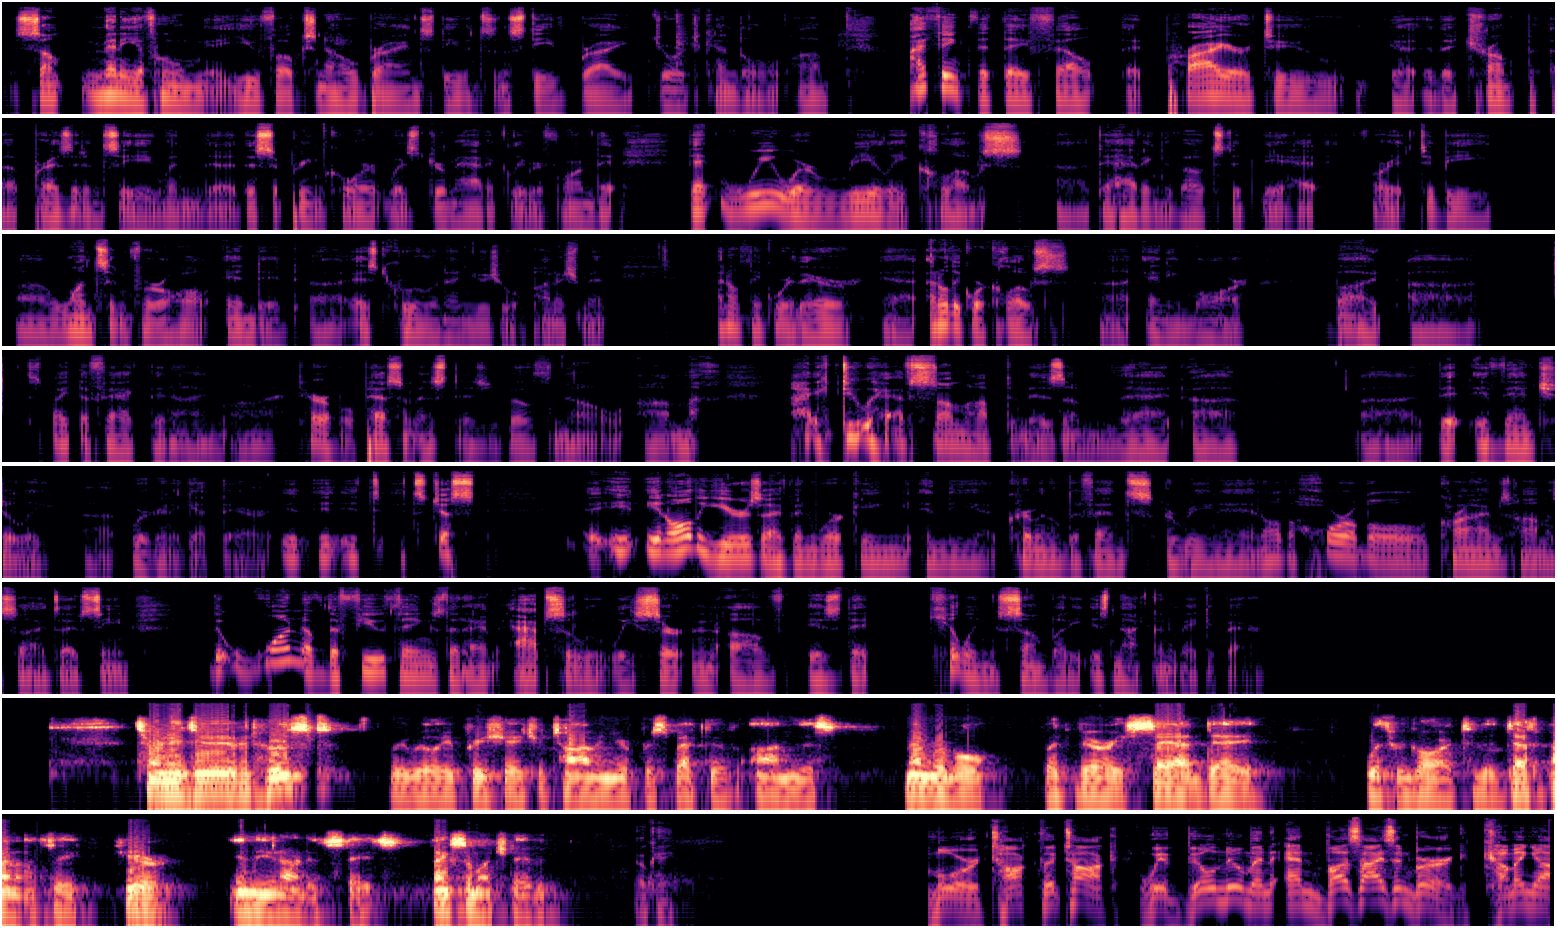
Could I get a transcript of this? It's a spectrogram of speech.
some many of whom you folks know, Bryan Stevenson, Steve Bright, George Kendall. Um, I think that they felt that prior to uh, the Trump uh, presidency, when the, the Supreme Court was dramatically reformed, that that we were really close uh, to having the votes to be for it to be uh, once and for all ended uh, as cruel and unusual punishment. I don't think we're there. Uh, I don't think we're close uh, anymore. But uh, despite the fact that I'm a terrible pessimist, as you both know, um, I do have some optimism that uh, that eventually we're going to get there. It, it, it's it's just in all the years I've been working in the uh, criminal defense arena and all the horrible crimes, homicides I've seen, the one of the few things that I am absolutely certain of is that killing somebody is not going to make it better. Attorney David Hoose, we really appreciate your time and your perspective on this memorable but very sad day with regard to the death penalty here in the United States. Thanks so much, David. Okay. More Talk the Talk with Bill Newman and Buzz Eisenberg coming up.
